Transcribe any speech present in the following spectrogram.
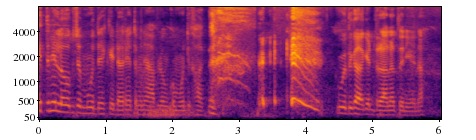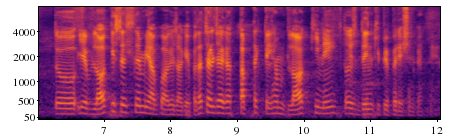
इतने लोग जब मुँह देख के डरे तो मैंने आप लोगों को मुँह दिखा मुँह दिखा के डराना तो नहीं है ना। तो ये ब्लॉग के सिलसिले में आपको आगे जाके पता चल जाएगा तब तक के लिए हम ब्लॉग की नहीं तो इस दिन की प्रिपरेशन करते हैं।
